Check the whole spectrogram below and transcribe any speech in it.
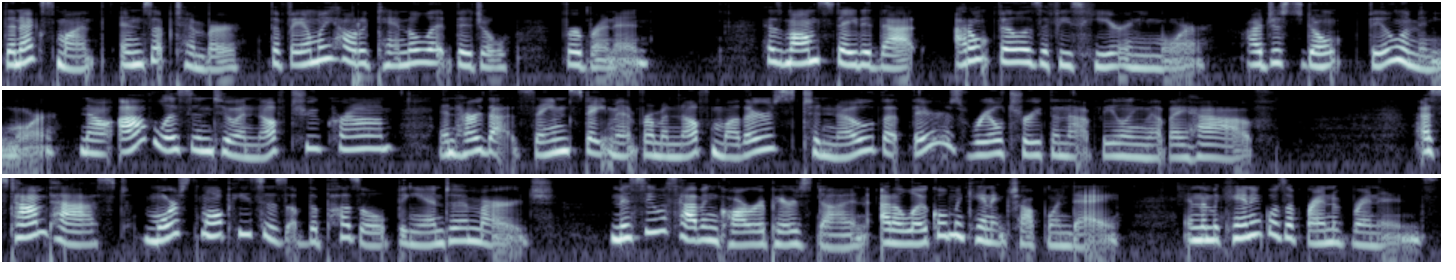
The next month, in September, the family held a candlelit vigil for Brennan. His mom stated that, I don't feel as if he's here anymore. I just don't feel him anymore. Now, I've listened to enough true crime and heard that same statement from enough mothers to know that there is real truth in that feeling that they have. As time passed, more small pieces of the puzzle began to emerge. Missy was having car repairs done at a local mechanic shop one day, and the mechanic was a friend of Brennan's.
